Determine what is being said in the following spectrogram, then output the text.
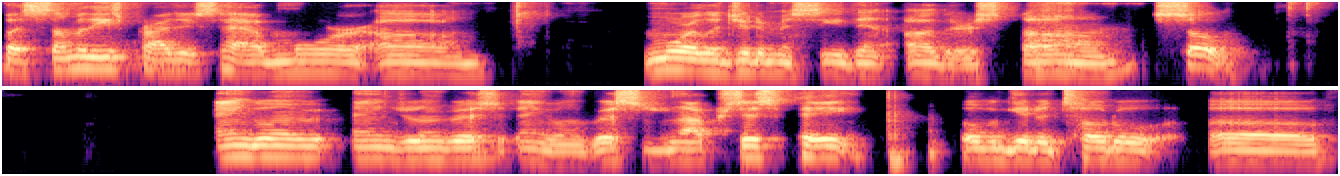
but some of these projects have more um, more legitimacy than others. Um, so angel angel investors angel investors will not participate, but will get a total of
